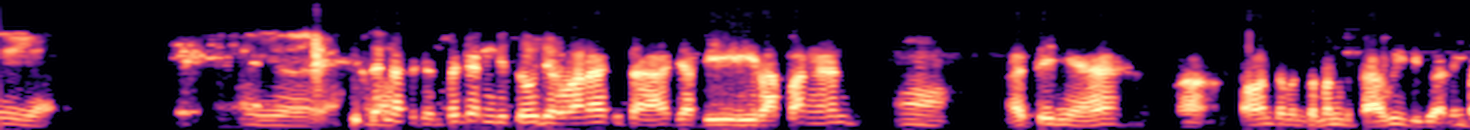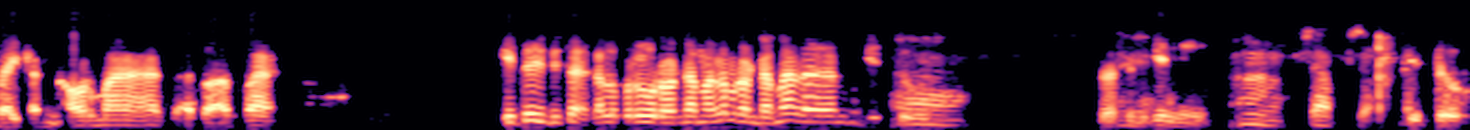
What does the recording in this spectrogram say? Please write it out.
Iya. Iya. kita nggak segan-segan gitu jawara kita ajar di lapangan Oh. artinya uh, oh, teman-teman Betawi juga nih baikan ormas atau apa kita bisa kalau perlu ronda malam ronda malam gitu Oh. terus Iya. begini Hmm. Siap, siap. gitu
